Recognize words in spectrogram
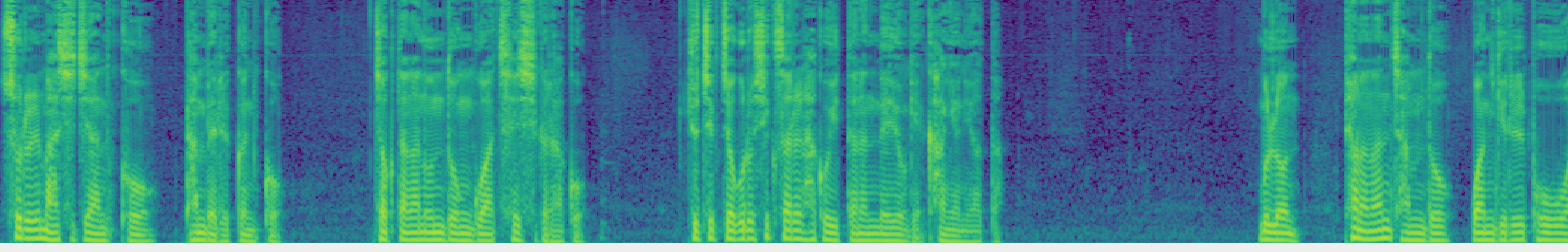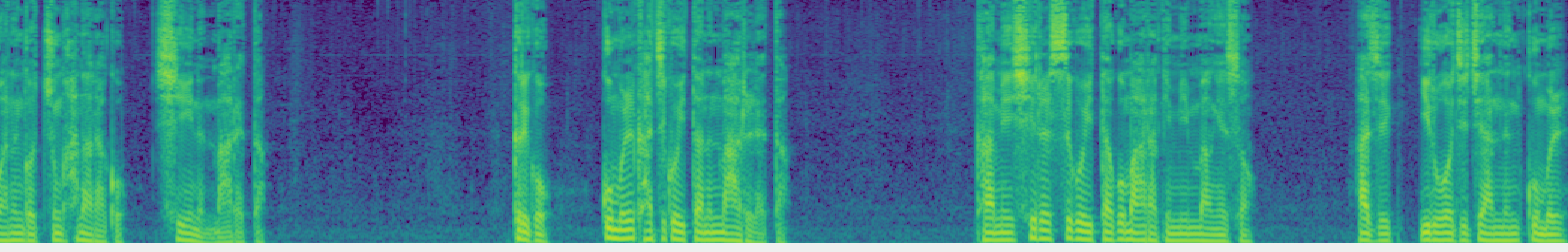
술을 마시지 않고 담배를 끊고 적당한 운동과 채식을 하고 규칙적으로 식사를 하고 있다는 내용의 강연이었다. 물론 편안한 잠도 원기를 보호하는 것 중 하나라고 시인은 말했다. 그리고 꿈을 가지고 있다는 말을 했다. 감히 시를 쓰고 있다고 말하기 민망해서 아직 이루어지지 않는 꿈을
